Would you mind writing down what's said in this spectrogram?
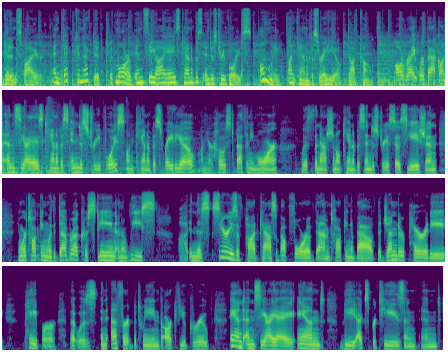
get inspired, and get connected with more of NCIA's Cannabis Industry Voice only on CannabisRadio.com. All right, we're back on NCIA's Cannabis Industry Voice on Cannabis Radio. I'm your host, Bethany Moore with the National Cannabis Industry Association. And we're talking with Deborah, Christine, and Elise uh, in this series of podcasts, about four of them, talking about the gender parity paper that was an effort between the ArcView Group and NCIA and the expertise and, and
